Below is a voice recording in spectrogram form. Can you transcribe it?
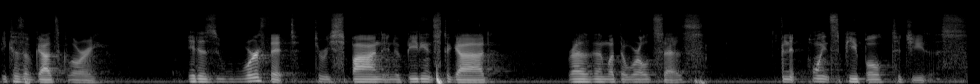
because of God's glory. It is worth it to respond in obedience to God rather than what the world says and it points people to Jesus.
